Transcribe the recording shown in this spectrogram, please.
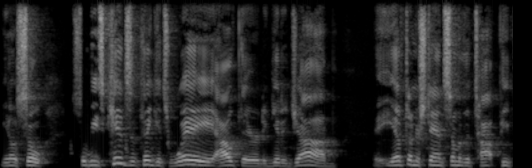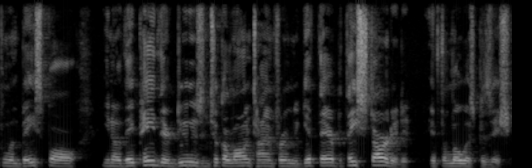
you know, so so these kids that think it's way out there to get a job, you have to understand some of the top people in baseball, you know, they paid their dues and took a long time for them to get there, but they started at, at the lowest position.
